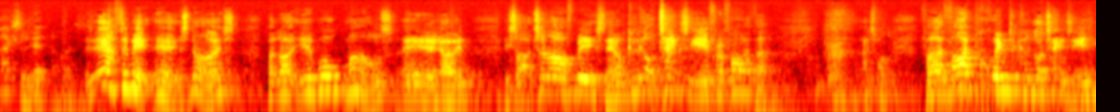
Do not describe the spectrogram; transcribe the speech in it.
Nicely lit though, isn't I have to admit, yeah, it's nice, but like you walk miles, and you're going, it's like two and a half minutes now because we've got a taxi here for a fiver. That's what, five, five quid because we've got a taxi here.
